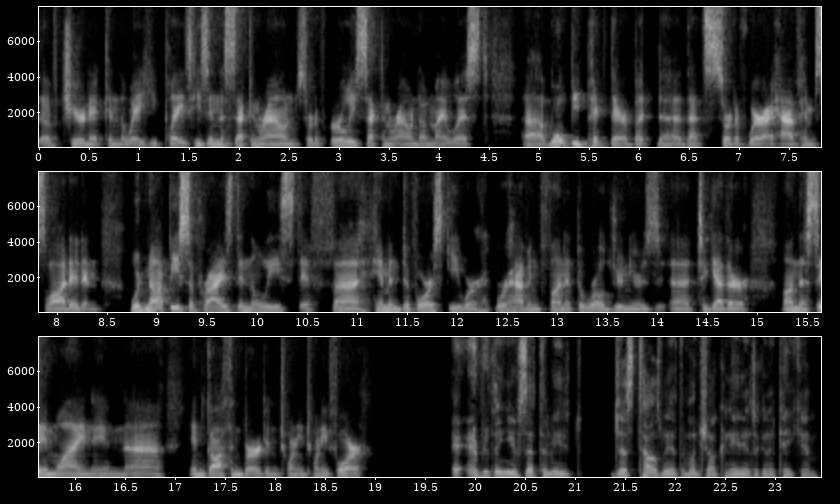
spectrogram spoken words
of Ciernik and the way he plays. He's in the second round, sort of early second round on my list. Uh, won't be picked there, but uh, that's sort of where I have him slotted, and would not be surprised in the least if uh, him and Dvorsky were were having fun at the World Juniors uh, together on the same line in uh, in Gothenburg in 2024 everything you've said to me just tells me that the Montreal Canadiens are going to take him.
